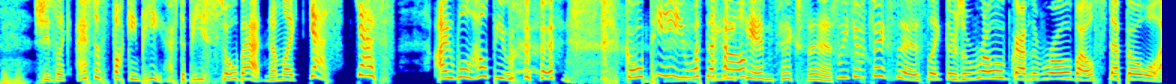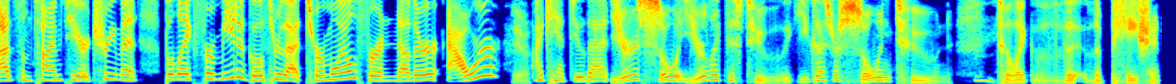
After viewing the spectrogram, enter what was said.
Mhm. She's like, I have to fucking pee. I have to pee so bad, and I'm like, yes, yes, I will help you. Go pee. What the we hell? We can fix this. we can fix this. Like, there's a robe, grab the robe. I'll step out. We'll add some time to your treatment. But, like, for me to go through that turmoil for another hour, Yeah. I can't do that. You're so you're like this too. Like you guys are so in tune Mm. to like the the patient.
